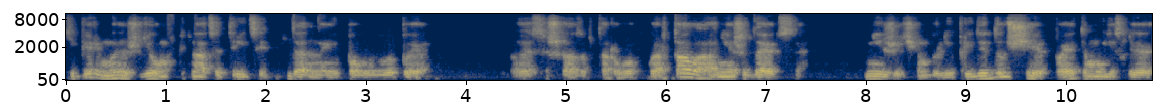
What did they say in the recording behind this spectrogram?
Теперь мы ждем в 15.30 данные по ВВП э, США за второго квартала. Они ожидаются ниже, чем были предыдущие, поэтому если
